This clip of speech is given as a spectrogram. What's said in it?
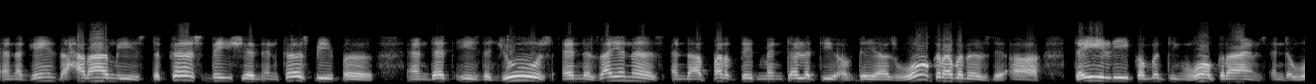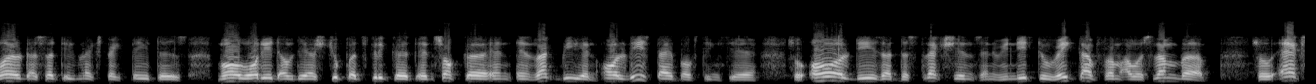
and against the Haramis, the cursed nation and cursed people, and that is the Jews and the Zionists and the apartheid mentality of theirs. War criminals they are, daily committing war crimes, and the world are sitting like spectators, more worried of their stupid cricket and soccer and, and rugby and all these type of things here. So all these are distractions and we need to wake up from our slumber. So X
